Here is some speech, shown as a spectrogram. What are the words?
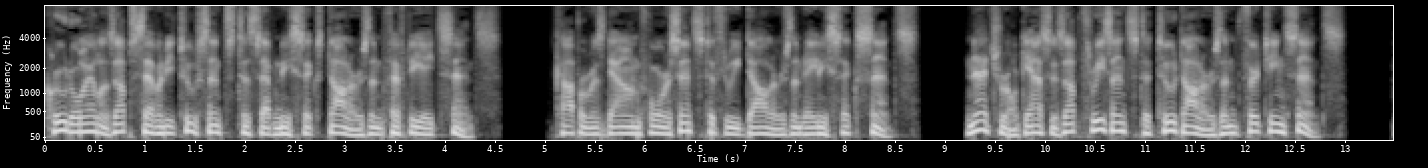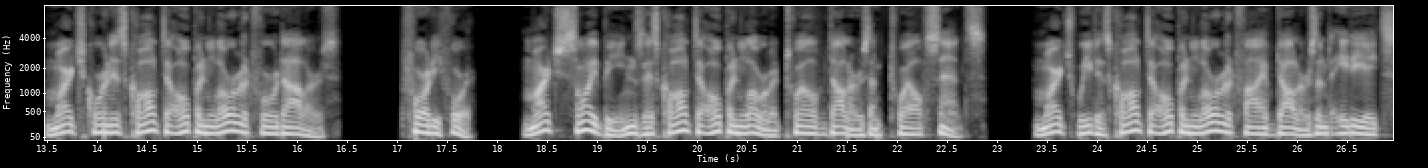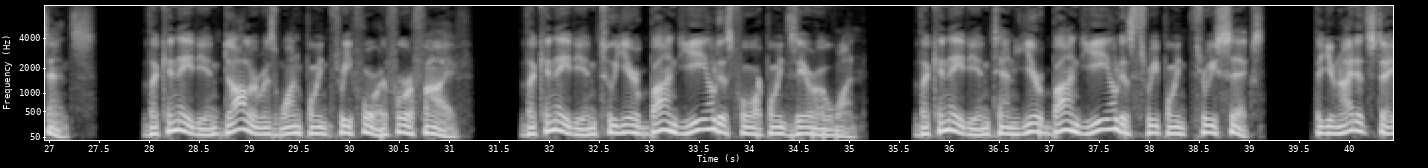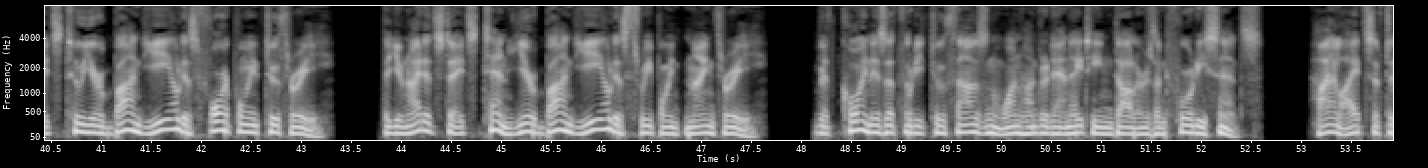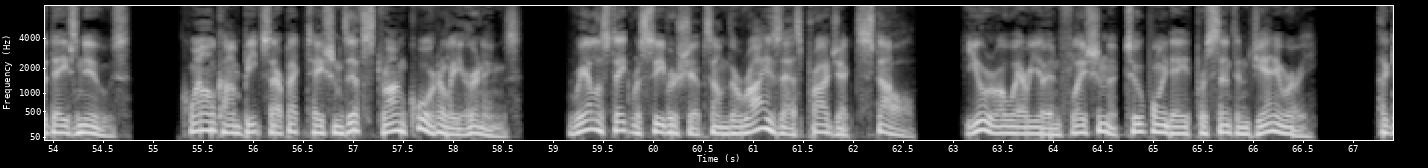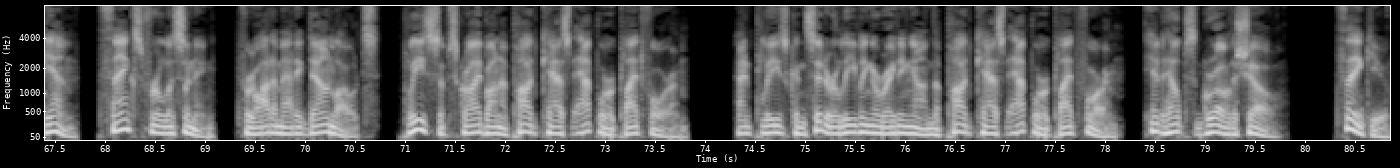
Crude oil is up 72 cents to $76.58. Copper is down 4 cents to $3.86. Natural gas is up 3 cents to $2.13. March corn is called to open lower at $4. 44. March soybeans is called to open lower at $12.12. March wheat is called to open lower at $5.88. The Canadian dollar is 1.3445. The Canadian 2-year bond yield is 4.01. The Canadian 10-year bond yield is 3.36. The United States 2-year bond yield is 4.23. The United States 10-year bond yield is 3.93. Bitcoin is at $32,118.40. Highlights of today's news. Qualcomm beats expectations if strong quarterly earnings. Real estate receiverships on the rise as projects stall. Euro area inflation at 2.8% in January. Again, thanks for listening. For automatic downloads, please subscribe on a podcast app or platform. And please consider leaving a rating on the podcast app or platform. It helps grow the show. Thank you.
